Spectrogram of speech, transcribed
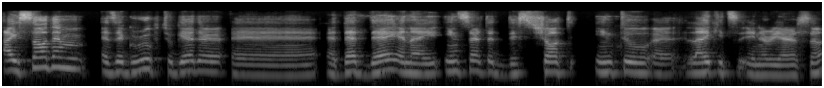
I saw them as a group together uh, at that day, and I inserted this shot into uh, like it's in a rehearsal.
